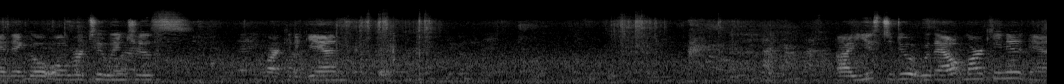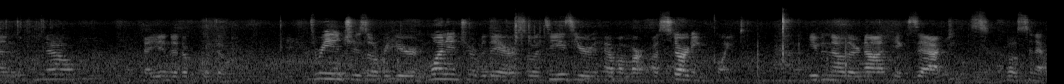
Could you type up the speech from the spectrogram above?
And then go over two inches, mark it again. I used to do it without marking it, and now I ended up with a three inches over here and one inch over there, so it's easier to have a, a starting point, even though they're not exact, it's close enough.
